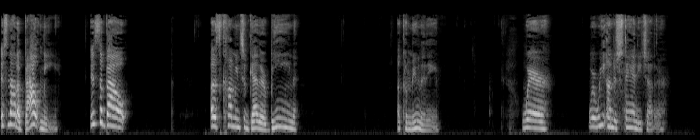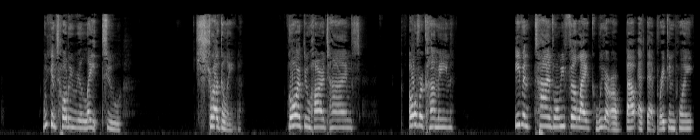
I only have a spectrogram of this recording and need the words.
it's not about me. It's about us coming together, being a community where where we understand each other. We can totally relate to struggling, going through hard times, overcoming, even times when we feel like we are about at that breaking point,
